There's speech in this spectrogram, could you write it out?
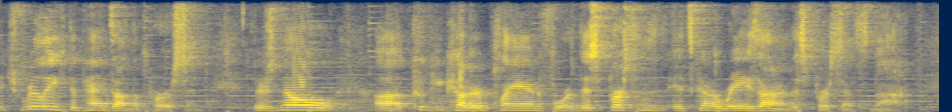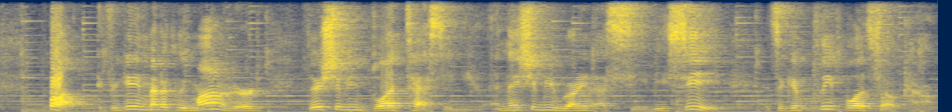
It really depends on the person. There's no uh, cookie cutter plan for this person it's going to raise on and this person it's not. But if you're getting medically monitored, there should be blood testing you and they should be running a CBC. It's a complete blood cell count.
